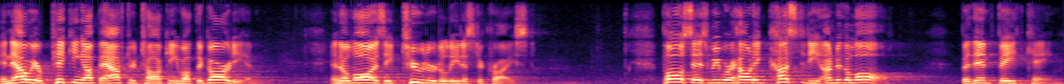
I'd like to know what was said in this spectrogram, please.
And now we are picking up after talking about the guardian. And the law is a tutor to lead us to Christ. Paul says we were held in custody under the law, but then faith came.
